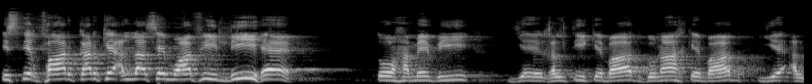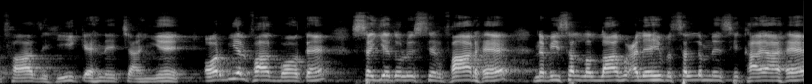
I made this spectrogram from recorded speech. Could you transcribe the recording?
استغفار کر کے اللہ سے معافی لی ہے۔ تو ہمیں بھی یہ غلطی کے بعد، گناہ کے بعد یہ الفاظ ہی کہنے چاہیے۔ اور بھی الفاظ بہت ہیں۔ سید الاستغفار ہے، نبی صلی اللہ علیہ وسلم نے سکھایا ہے۔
